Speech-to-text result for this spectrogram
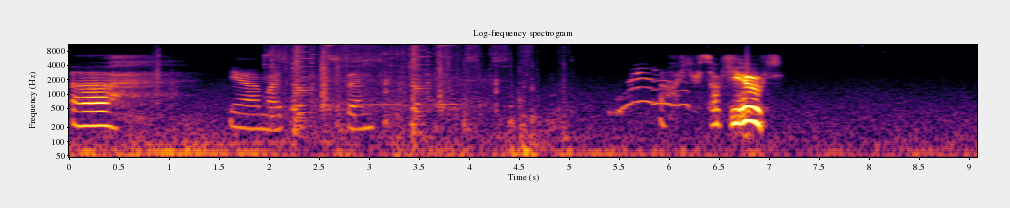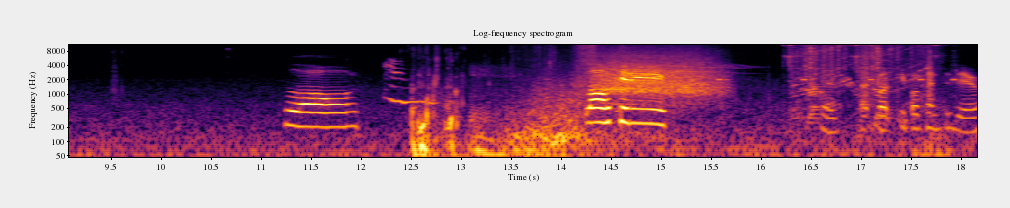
Uh, yeah, might as well spin. Oh, you're so cute! Lol. Lol, kitty! 'Cause that's what people tend to do.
